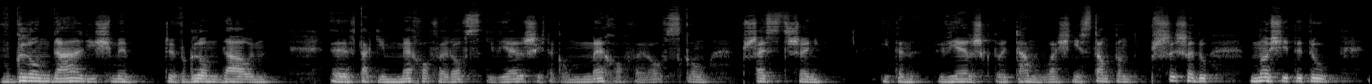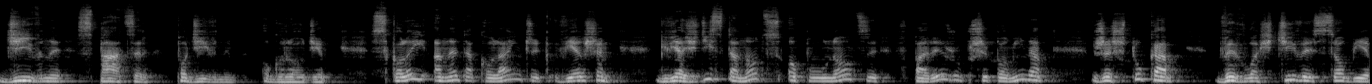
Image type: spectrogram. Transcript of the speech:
wglądaliśmy, czy wglądałem e, w taki mechoferowski wiersz i taką mechoferowską przestrzeń. I ten wiersz, który tam właśnie stamtąd przyszedł, nosi tytuł Dziwny spacer po dziwnym ogrodzie. Z kolei Aneta Kolańczyk wierszem Gwiaździsta noc o północy w Paryżu przypomina, że sztuka we właściwy sobie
